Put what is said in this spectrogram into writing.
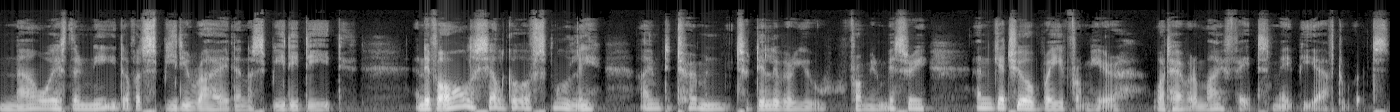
Now is there need of a speedy ride and a speedy deed, and if all shall go off smoothly, I am determined to deliver you from your misery and get you away from here, whatever my fate may be afterwards.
